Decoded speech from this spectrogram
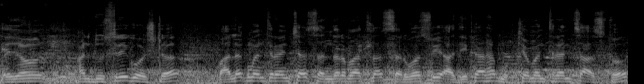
त्याच्यावर आणि दुसरी गोष्ट पालकमंत्र्यांच्या संदर्भातला सर्वस्वी अधिकार हा मुख्यमंत्र्यांचा असतो.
